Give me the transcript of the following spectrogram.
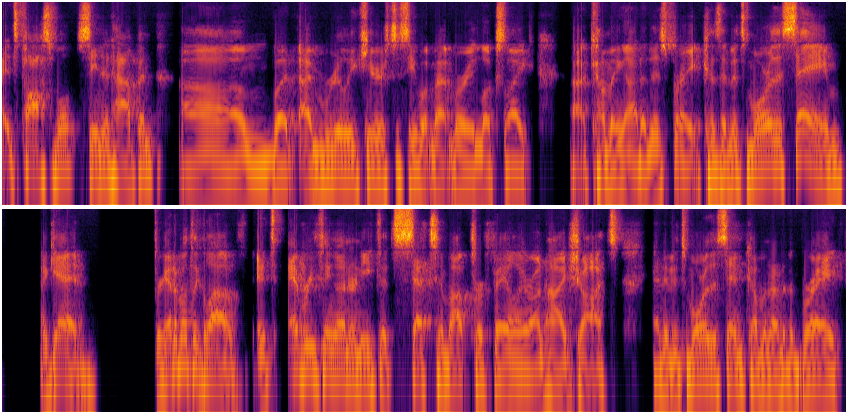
It's possible, seen it happen. Um, but I'm really curious to see what Matt Murray looks like uh, coming out of this break. Because if it's more of the same, again, Forget about the glove. It's everything underneath that sets him up for failure on high shots. And if it's more of the same coming out of the break,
